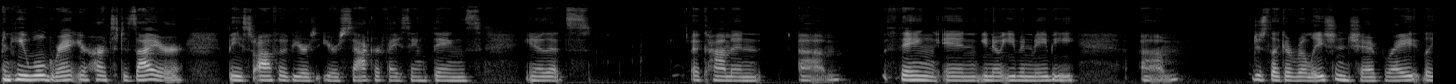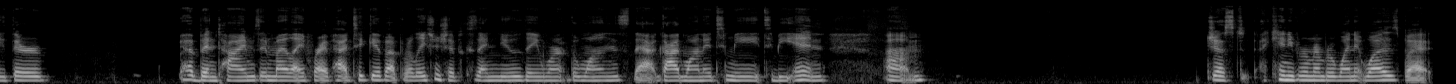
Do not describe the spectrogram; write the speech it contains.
And He will grant your heart's desire based off of your your sacrificing things. You know, that's a common um, thing in you know even maybe um, just like a relationship, right? Like there have been times in my life where I've had to give up relationships because I knew they weren't the ones that God wanted to me to be in. Um, just I can't even remember when it was, but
